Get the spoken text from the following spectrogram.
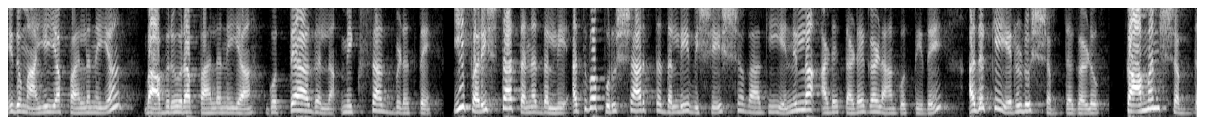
ಇದು ಮಾಯೆಯ ಪಾಲನೆಯ, ಬಾಬರೂರ ಪಾಲನೆಯ. ಗೊತ್ತೇ ಆಗಲ್ಲ. ಮಿಕ್ಸ್ ಆಗ್ಬಿಡತ್ತೆ. ಈ ಫರಿಷ್ಠಾತನದಲ್ಲಿ ಅಥವಾ ಪುರುಷಾರ್ಥದಲ್ಲಿ ವಿಶೇಷವಾಗಿ ಏನೆಲ್ಲ, ಅಡೆತಡೆಗಳಾಗುತ್ತಿದೆ. ಅದಕ್ಕೆ ಎರಡು ಶಬ್ದಗಳು. ಕಾಮನ್ ಶಬ್ದ,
